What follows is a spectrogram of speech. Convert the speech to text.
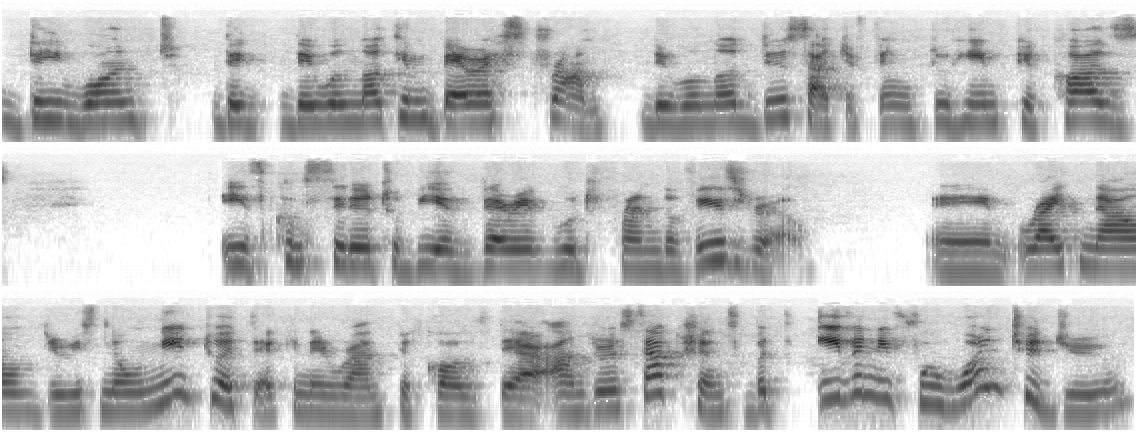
they want they they will not embarrass Trump. They will not do such a thing to him because is considered to be a very good friend of Israel. Um, right now, there is no need to attack in Iran because they are under sanctions. But even if we want to do,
